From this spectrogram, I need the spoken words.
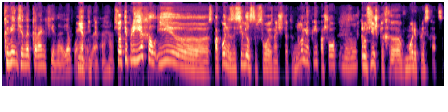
Квентина Карантина, я понял. Нет, нет, да. Ага. Все, ты приехал и э, спокойно заселился в свой, значит, этот домик и пошел угу. в трусишках э, в море плескаться.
